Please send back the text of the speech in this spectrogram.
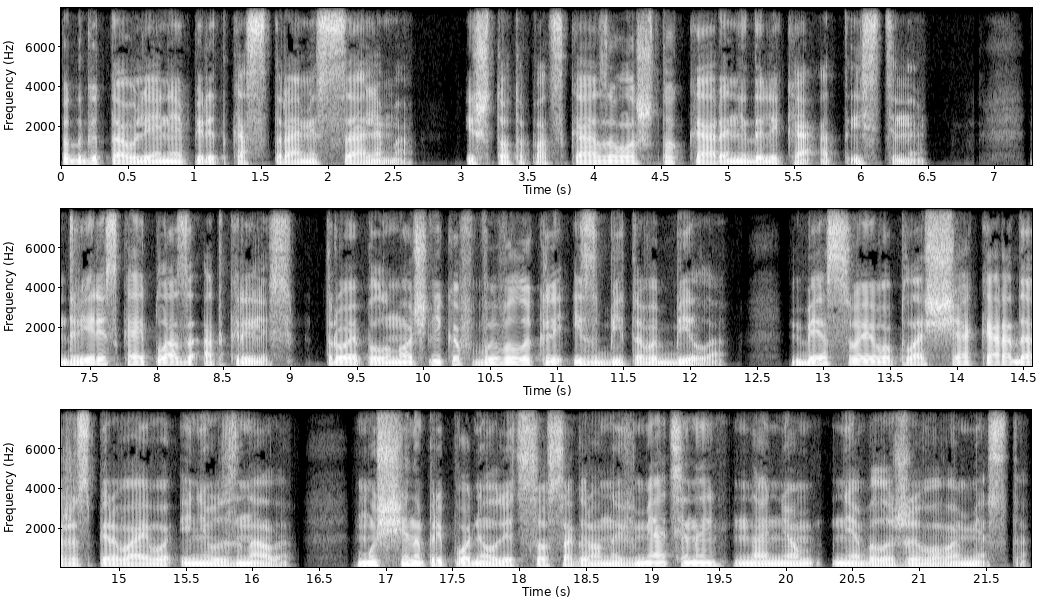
подготовление перед кострами Салема и что-то подсказывало, что Кара недалека от истины. Двери Скайплаза открылись. Трое полуночников выволокли избитого Билла. Без своего плаща Кара даже сперва его и не узнала. Мужчина приподнял лицо с огромной вмятиной, на нем не было живого места.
